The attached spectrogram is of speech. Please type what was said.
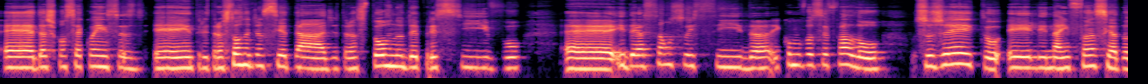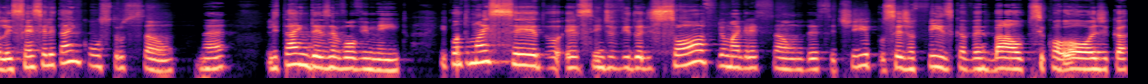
é, das consequências é, entre transtorno de ansiedade, transtorno depressivo, é, ideação suicida e como você falou, o sujeito ele na infância e adolescência ele está em construção, né? Ele está em desenvolvimento. E quanto mais cedo esse indivíduo ele sofre uma agressão desse tipo, seja física, verbal, psicológica,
